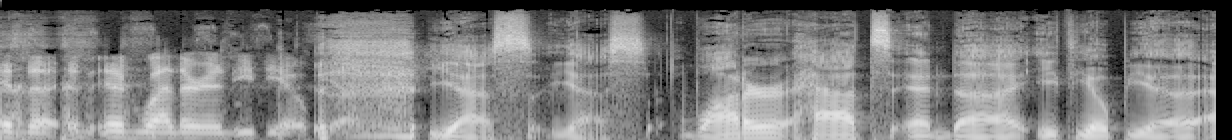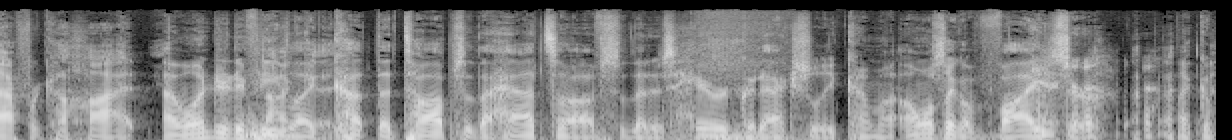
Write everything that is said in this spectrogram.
in the in, in weather in Ethiopia. Yes, yes. Water, hats, and uh, Ethiopia, Africa hot. I wondered if he like good. cut the tops of the hats off so that his hair could actually come out, almost like a visor, like a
